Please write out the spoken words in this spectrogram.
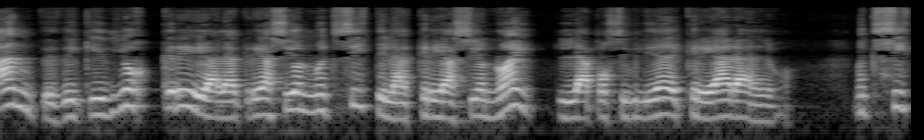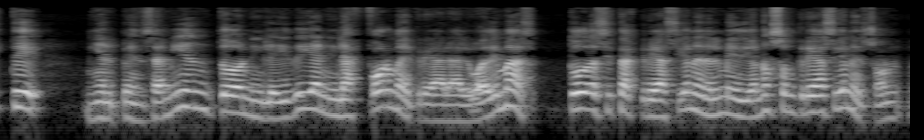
Antes de que Dios crea la creación, no existe la creación, no hay la posibilidad de crear algo. No existe ni el pensamiento, ni la idea, ni la forma de crear algo. Además, todas estas creaciones del medio no son creaciones, son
